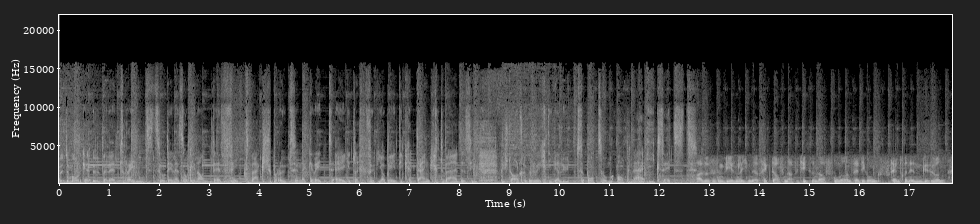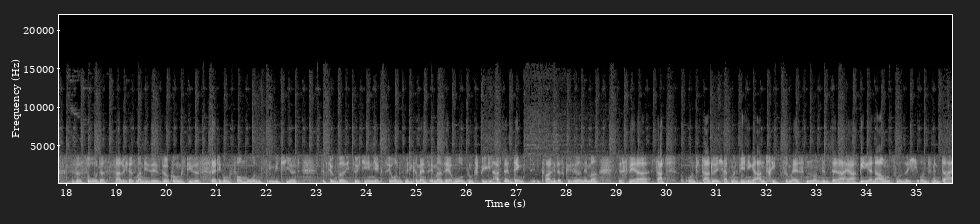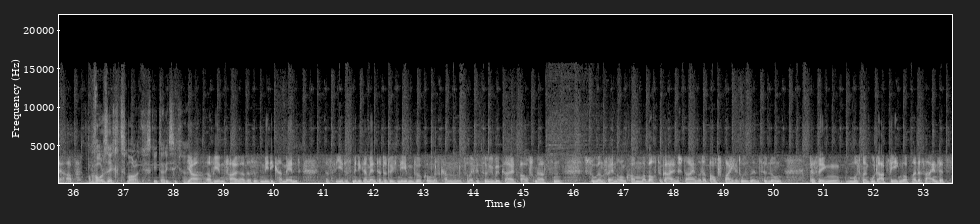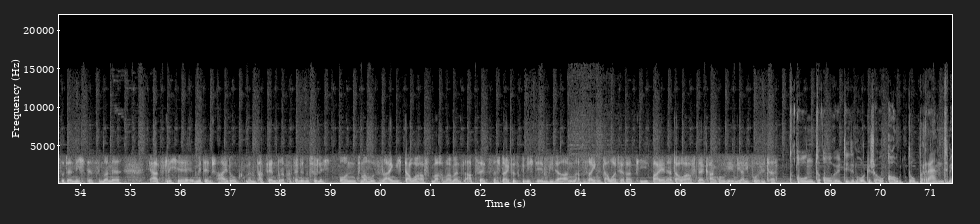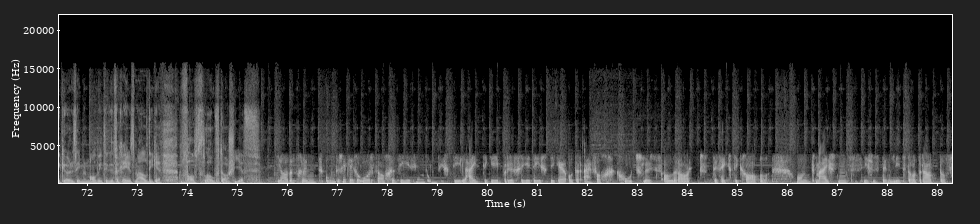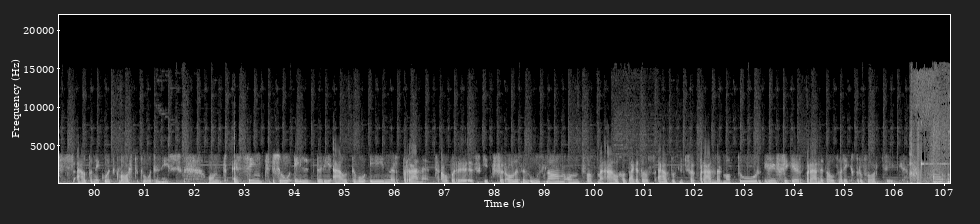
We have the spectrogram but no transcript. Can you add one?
heute Morgen über einen Trend zu den sogenannten Fettwegspritzen geredet. Eigentlich für Diabetiker denkt, werden sie bei stark übergewichtigen Leuten auch zum Abnehmen eingesetzt. Also es ist im Wesentlichen ein Effekt auf den Appetit und auf Hunger- und Sättigungszentren im Gehirn. Es ist so, dass dadurch, dass man diese Wirkung dieses Sättigungshormons imitiert, beziehungsweise durch die Injektion des Medikaments immer sehr hohe Blutspiegel hat, dann denkt quasi das Gehirn immer, es wäre satt und dadurch hat man weniger Antrieb zum Essen und nimmt daher weniger Nahrung zu sich und nimmt daher ab. Aber Vorsicht, Marc, es gibt da Risiken. Ja, auf jeden Fall. Also das ist ein Medikament. Das, jedes Medikament hat natürlich Nebenwirkungen. Es kann zum Beispiel zur Übelkeit, Bauchschmerzen, Stuhlgangveränderungen kommen, aber auch zu Gallenstein oder Bauchspeicheldrüsenentzündung. Deswegen muss man gut abwägen, ob man das einsetzt oder nicht. Das ist immer eine ärztliche Mitentscheidung mit dem Patienten oder Patientin natürlich. Und man muss es eigentlich dauerhaft machen, weil man es absetzt, dann steigt das Gewicht eben wieder an. Also es ist eigentlich eine Dauertherapie bei einer dauerhaften Erkrankung wie eben die Adipositas. Und auch heute in der Morgenshow Auto brennt. Wir hören es immer mal wieder in den Verkehrsmeldungen. Was läuft da schief? Ja, das können unterschiedliche Ursachen sein. Es sind undichte Leitungen, brüchige Dichtungen oder einfach Kurzschlüsse aller Art, defekte Kabel. Und meistens ist es dann, liegt daran, dass das Auto nicht gut gewartet worden ist. Und es sind schon ältere Autos, die eher brennen. Aber es gibt für alles eine Ausnahme. Und was man auch kann sagen kann, dass Autos mit Verbrennermotor häufiger brennen als Elektrofahrzeuge.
